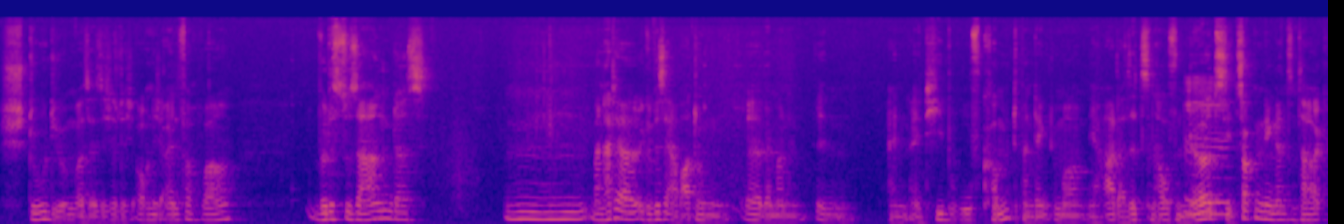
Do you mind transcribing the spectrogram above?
Studium, was ja sicherlich auch nicht einfach war, würdest du sagen, dass mh, hm, man hat ja gewisse Erwartungen, äh, wenn man in einen IT-Beruf kommt. Man denkt immer, ja, da sitzen Haufen Nerds, mm. die zocken den ganzen Tag,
